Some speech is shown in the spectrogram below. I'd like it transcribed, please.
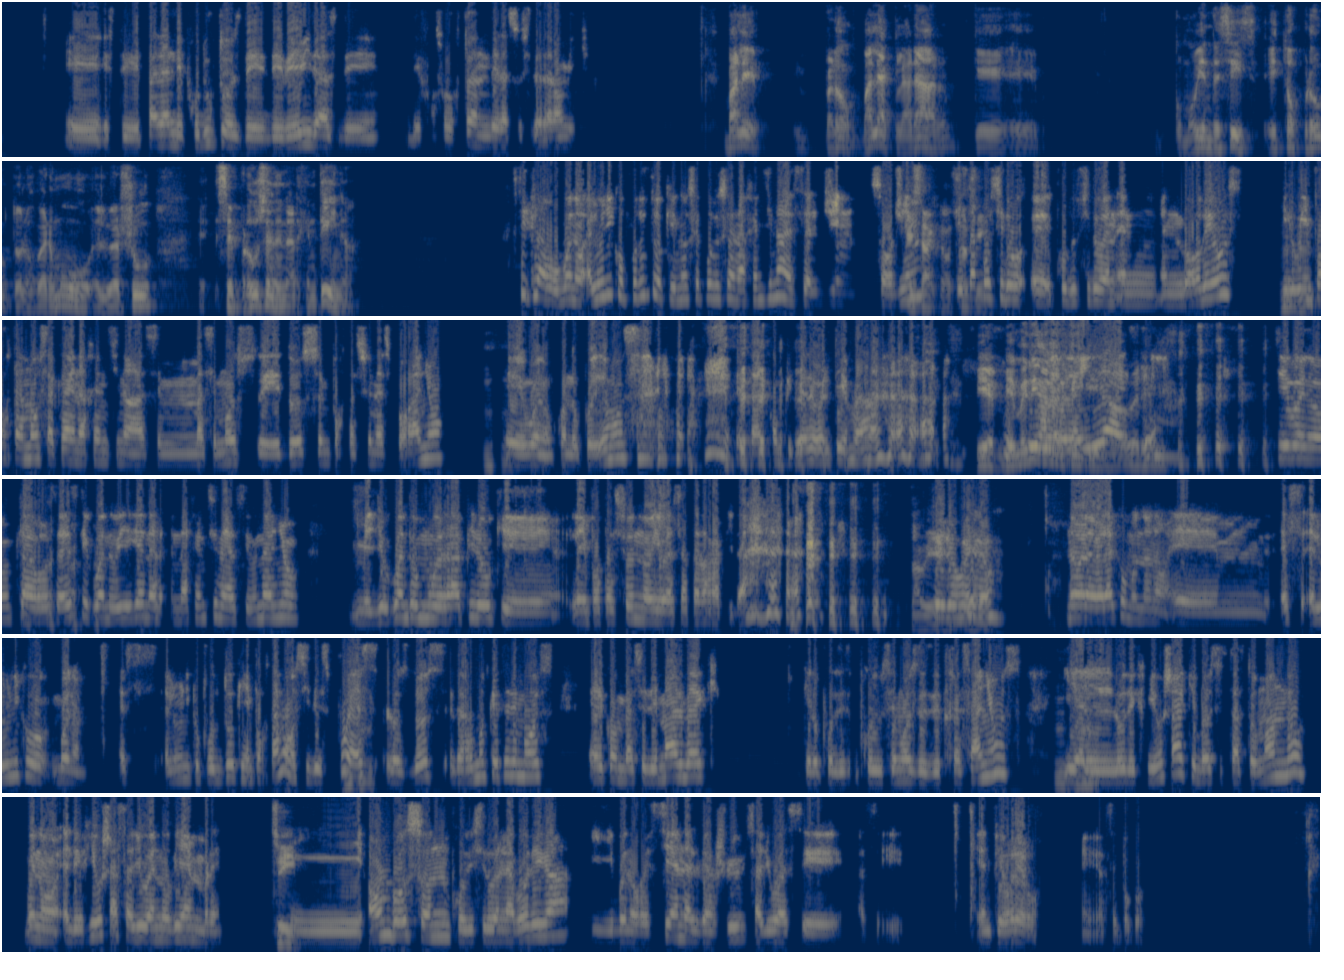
este panel de productos de, de bebidas de, de François Horton, de la Sociedad Alambic. Vale, perdón, vale aclarar que, eh, como bien decís, estos productos, los vermú, el verjus, eh, se producen en Argentina. Sí, claro. Bueno, el único producto que no se produce en Argentina es el gin, Sorgin, Exacto, que está producido, eh, producido en, en, en, Bordeaux y uh -huh. lo importamos acá en Argentina. Hacemos eh, dos importaciones por año eh, bueno, cuando podemos, está complicado el tema. Bien, bienvenida a la Argentina, Sí, bueno, claro, sabes que cuando llegué en Argentina hace un año, me dio cuenta muy rápido que la importación no iba a ser tan rápida. Está bien. Pero bueno, no, la verdad como no, no, em, es el único, bueno, es el único producto que importamos y después los dos vermut que tenemos, el con base de Malbec, que lo producimos desde tres años, y el lo de criolla que vos estás tomando. Bueno, el de criolla salió en noviembre. Sí. Y ambos son producidos en la bodega y bueno, recién el Verjus salió hace, hace en febrero, eh, hace poco.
